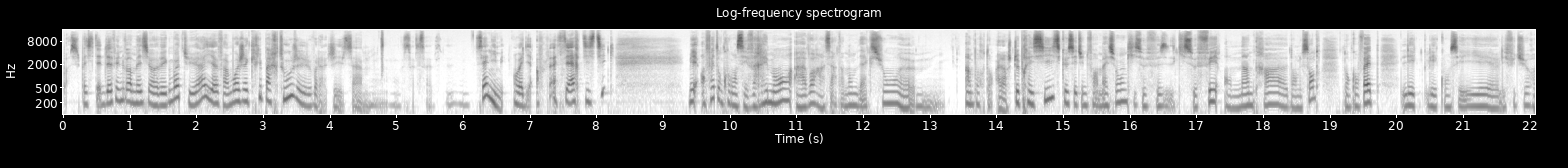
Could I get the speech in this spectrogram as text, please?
Bon, je sais pas si tu as déjà fait une formation avec moi, tu ailles. Enfin, moi, j'écris partout. Voilà, ça, c'est animé, on va dire. c'est artistique. Mais en fait, on commençait vraiment à avoir un certain nombre d'actions euh, importantes. Alors, je te précise que c'est une formation qui se, fait en intra euh, dans le centre. Donc, en fait, les, conseillers, euh, les futurs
